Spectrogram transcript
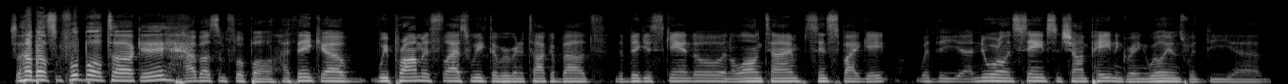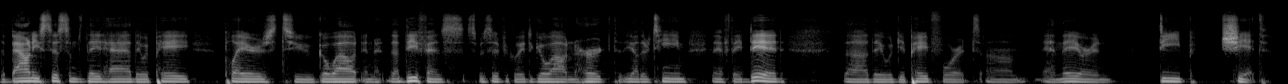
So how about some football talk, eh? How about some football? I think uh, we promised last week that we were going to talk about the biggest scandal in a long time since Spygate with the uh, New Orleans Saints and Sean Payton and Gregg Williams with the uh, the bounty systems they had. They would pay players to go out and the defense specifically to go out and hurt the other team, and if they did, uh, they would get paid for it. Um, and they are in deep shit.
